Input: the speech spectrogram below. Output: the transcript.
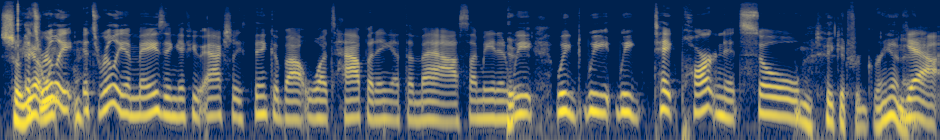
so yeah, it's really we, it's really amazing if you actually think about what's happening at the mass. I mean, and it, we we we we take part in it so we take it for granted. Yeah,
